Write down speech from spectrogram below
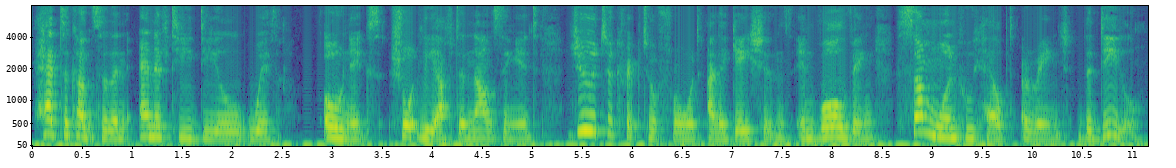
had to cancel an NFT deal with Ownix shortly after announcing it due to crypto fraud allegations involving someone who helped arrange the deal.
